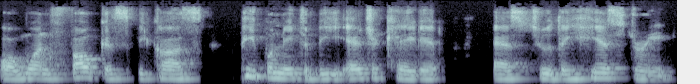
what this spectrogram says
or one focus because people need to be educated as to the history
